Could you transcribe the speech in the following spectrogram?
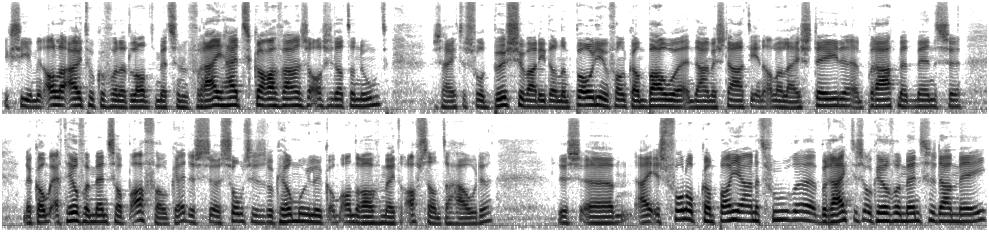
Ik zie hem in alle uithoeken van het land met zijn vrijheidskaravaan, zoals hij dat dan noemt. Dus hij heeft een soort busje waar hij dan een podium van kan bouwen. En daarmee staat hij in allerlei steden en praat met mensen. En daar komen echt heel veel mensen op af ook. Hè? Dus uh, soms is het ook heel moeilijk om anderhalve meter afstand te houden. Dus uh, hij is volop campagne aan het voeren. Bereikt dus ook heel veel mensen daarmee.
